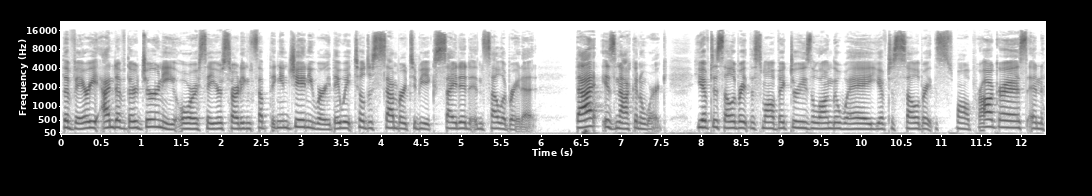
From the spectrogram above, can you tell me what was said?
the very end of their journey, or say you're starting something in January, they wait till December to be excited and celebrate it. That is not going to work. You have to celebrate the small victories along the way, you have to celebrate the small progress, and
